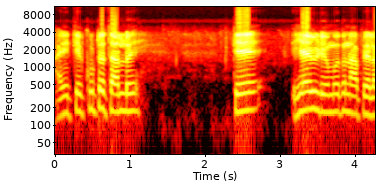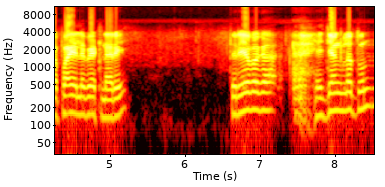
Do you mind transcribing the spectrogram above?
आणि ते कुठं चाललो आहे ते ह्या व्हिडिओमधून आपल्याला पाहायला भेटणार आहे. तर हे बघा हे जंगलातून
